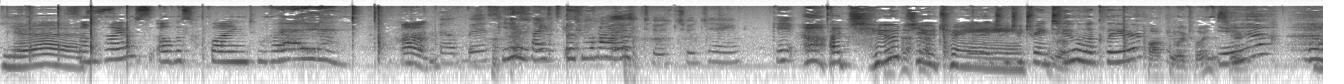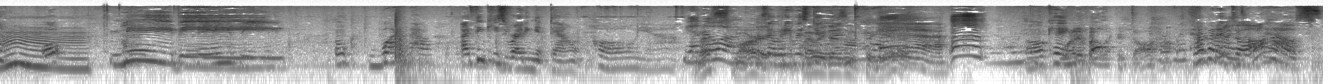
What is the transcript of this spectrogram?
Yes. Sometimes Elvis flying too high. Um, He likes to hard to to change. A choo-choo And a choo-choo train too, huh, Claire? popular toy this Yeah. year. Oh, maybe. maybe. Oh, What about? I think he's writing it down. Oh yeah. The other That's one. smart. Is that what he was that doing? doesn't forget. Yeah. Okay. What about like a dollhouse? How about a dollhouse?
